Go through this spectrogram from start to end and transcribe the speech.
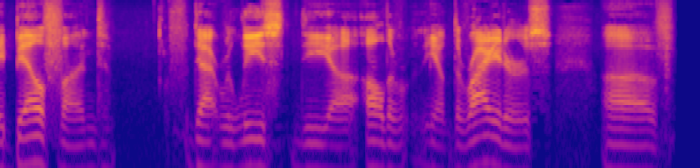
a bail fund that released the uh, all the you know the rioters of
